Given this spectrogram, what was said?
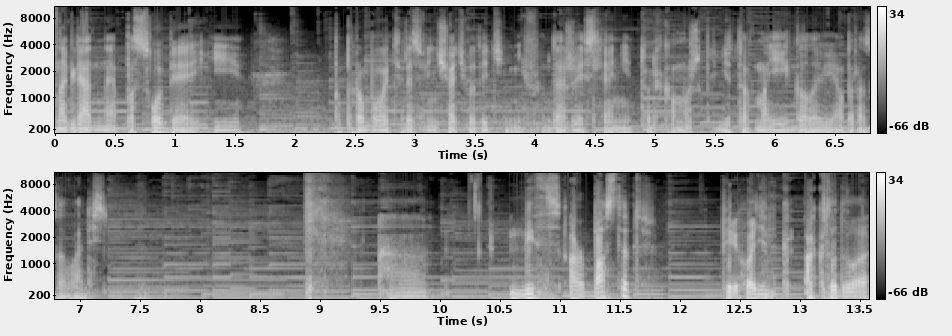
наглядное пособие и попробовать развенчать вот эти мифы, даже если они только, может быть, где-то в моей голове образовались. А, Myths are busted. Переходим к акту 2.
